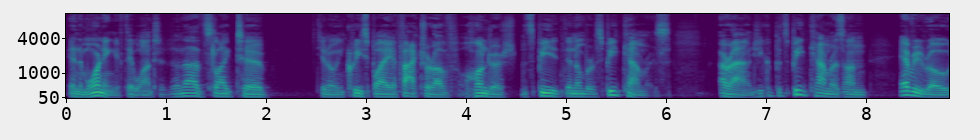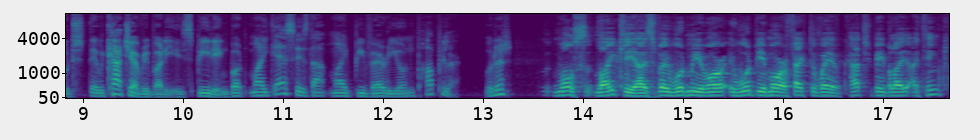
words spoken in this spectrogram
in the morning if they wanted, and that's like to you know increase by a factor of 100 the speed the number of speed cameras around. You could put speed cameras on every road. They would catch everybody who's speeding, but my guess is that might be very unpopular, would it? Most likely, I suppose it would be a more it would be a more effective way of catching people. I, I think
